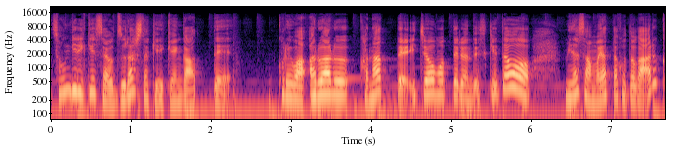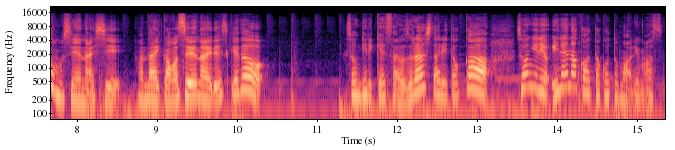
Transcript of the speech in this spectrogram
損切り決済をずらした経験があってこれはあるあるかなって一応思ってるんですけど皆さんもやったことがあるかもしれないし、まあ、ないかもしれないですけど損切り決済をずらしたりとか損切りを入れなかったこともあります。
